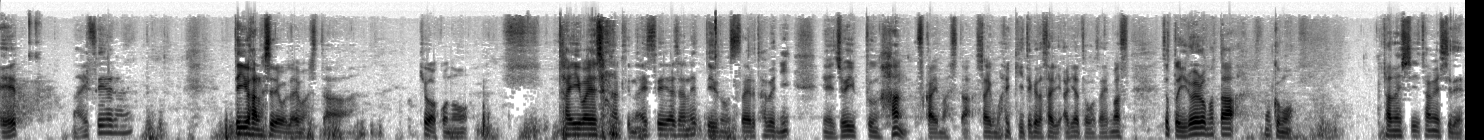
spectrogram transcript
え？内政屋じゃねっていう話でございました。今日はこの、対話屋じゃなくて内政屋じゃねっていうのを伝えるために、え11分半使いました。最後まで聞いてくださりありがとうございます。ちょっといろいろまた僕も試し試しで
